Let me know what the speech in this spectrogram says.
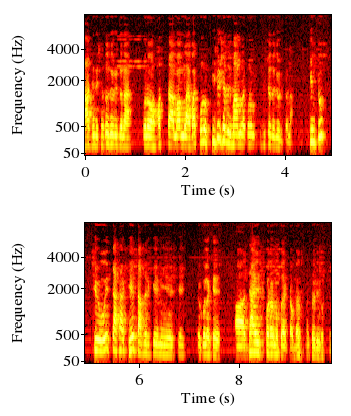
রাজনীতির সাথে জড়িত না, কোনো হত্যা মামলা বা কোনো কিছুর সাথে মামলা, কোনো কিছুর সাথে জড়িত না। কিন্তু সে ওই টাকা খেয়ে তাদেরকে নিয়ে এসে এগুলোকে জায়েজ করার মতো একটা ব্যবস্থা তৈরি করতে।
